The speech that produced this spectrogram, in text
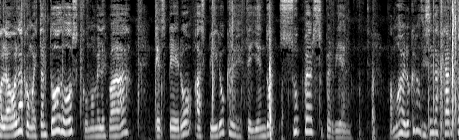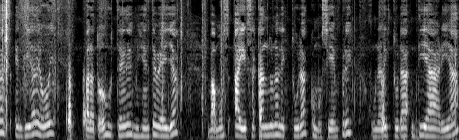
Hola, hola, ¿cómo están todos? ¿Cómo me les va? Espero, aspiro que les esté yendo súper, súper bien. Vamos a ver lo que nos dicen las cartas el día de hoy para todos ustedes, mi gente bella. Vamos a ir sacando una lectura, como siempre, una lectura diaria,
